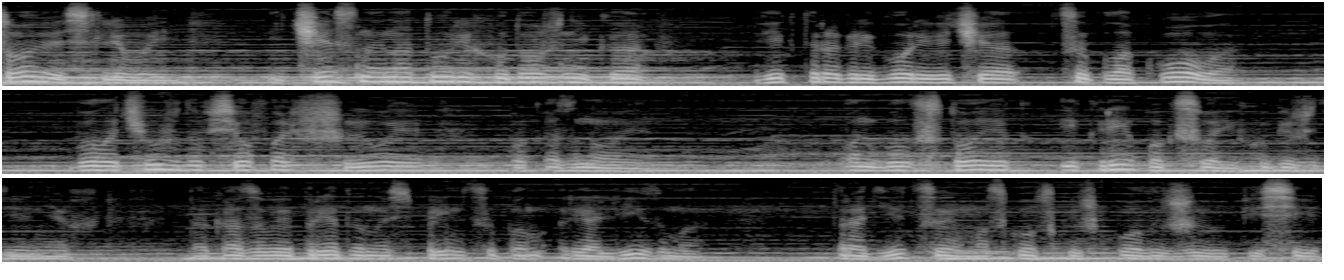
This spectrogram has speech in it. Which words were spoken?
Совестливой и честной натуре художника Виктора Григорьевича Цыплакова было чуждо все фальшивое, показное. Он был стоек и крепок в своих убеждениях, доказывая преданность принципам реализма – традиция московской школы живописи,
